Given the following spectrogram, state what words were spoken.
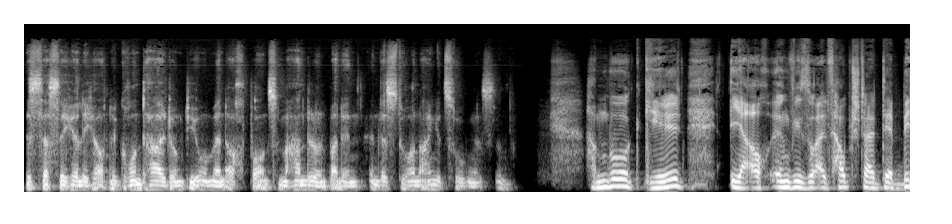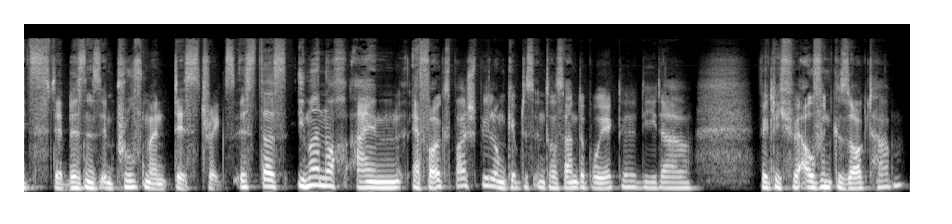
ist das sicherlich auch eine Grundhaltung, die im Moment auch bei uns im Handel und bei den Investoren eingezogen ist. Hamburg gilt ja auch irgendwie so als Hauptstadt der BITS, der Business Improvement Districts. Ist das immer noch ein Erfolgsbeispiel und gibt es interessante Projekte, die da wirklich für Aufwind gesorgt haben?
